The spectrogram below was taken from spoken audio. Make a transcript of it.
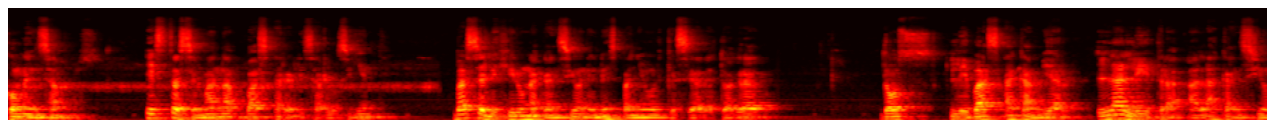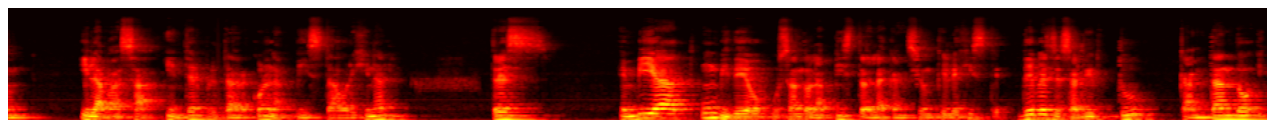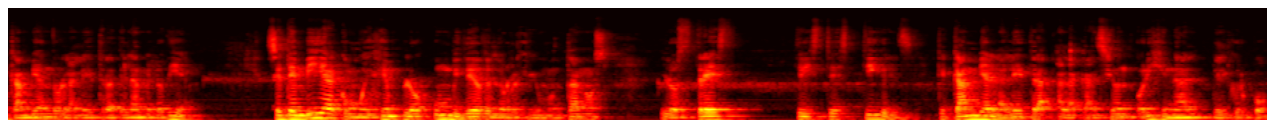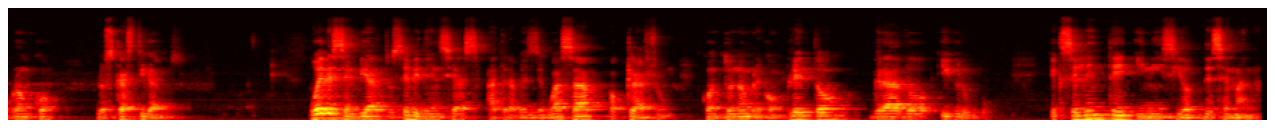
Comenzamos. Esta semana vas a realizar lo siguiente. Vas a elegir una canción en español que sea de tu agrado. 2. Le vas a cambiar la letra a la canción y la vas a interpretar con la pista original. 3. Envía un video usando la pista de la canción que elegiste. Debes de salir tú cantando y cambiando la letra de la melodía. Se te envía como ejemplo un video de los regiomontanos Los Tres Tristes Tigres, que cambian la letra a la canción original del grupo Bronco, Los Castigados. Puedes enviar tus evidencias a través de WhatsApp o Classroom con tu nombre completo, grado y grupo. Excelente inicio de semana.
